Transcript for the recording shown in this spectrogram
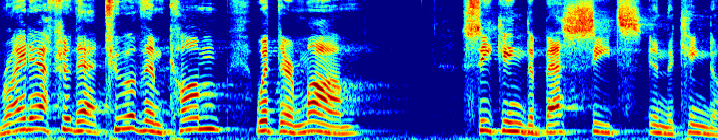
Right after that, two of them come with their mom seeking the best seats in the kingdom.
